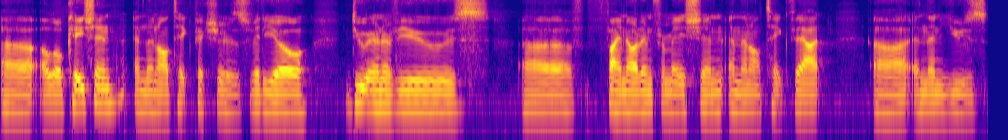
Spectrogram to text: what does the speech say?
uh, a location, and then I'll take pictures, video, do interviews, uh, find out information, and then I'll take that uh, and then use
